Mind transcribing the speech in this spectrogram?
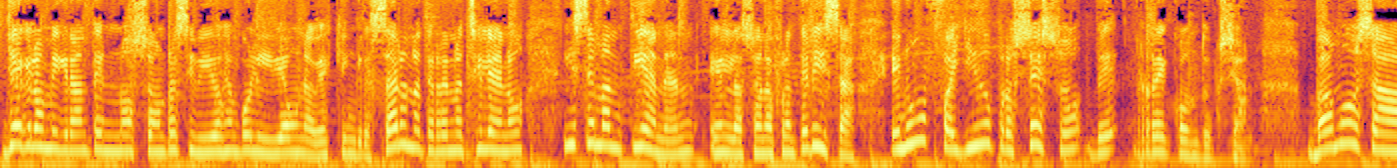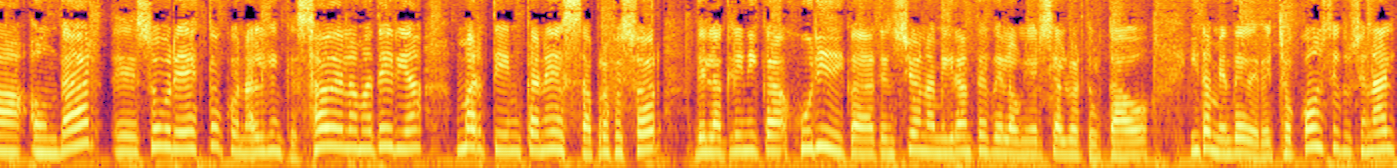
ya que los migrantes no son recibidos en Bolivia una vez que ingresaron a terreno chileno y se mantienen en la zona fronteriza, en un fallido proceso de reconducción. Vamos a ahondar eh, sobre esto con alguien que sabe de la materia, Martín Canesa, profesor de la Clínica Jurídica de Atención a Migrantes de la Universidad Alberto Hurtado y también de Derecho Constitucional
